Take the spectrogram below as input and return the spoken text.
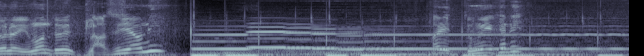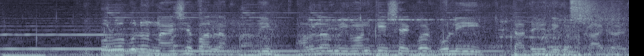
হলো ইমন তুমি ক্লাসে যাওনি? আরে তুমি এখানে? করব বলুন? না এসে পারলাম না। আমি ভাবলাম ইমনকে এসে একবার বলি তাতে যদি কোনো কাজ হয়।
